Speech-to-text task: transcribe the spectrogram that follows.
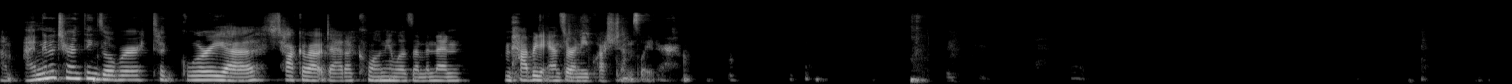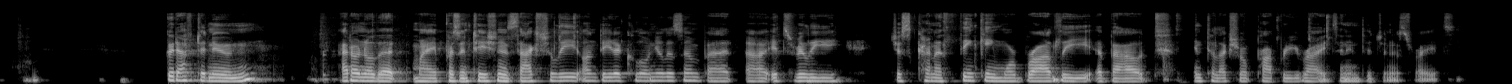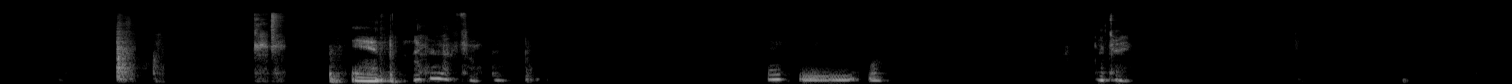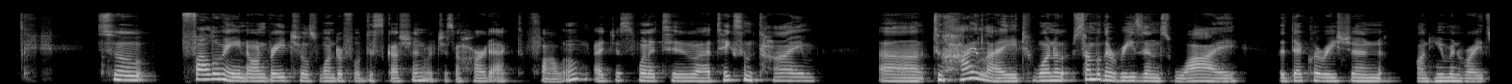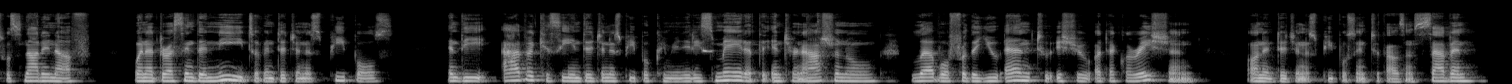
Um, I'm going to turn things over to Gloria to talk about data colonialism, and then I'm happy to answer any questions later. Good afternoon. I don't know that my presentation is actually on data colonialism, but uh, it's really just kind of thinking more broadly about intellectual property rights and indigenous rights. And I don't know if I'm Okay. So following on Rachel's wonderful discussion, which is a hard act to follow, I just wanted to uh, take some time uh, to highlight one of some of the reasons why the Declaration on Human Rights was not enough when addressing the needs of Indigenous peoples and the advocacy Indigenous people communities made at the international level for the UN to issue a declaration on Indigenous peoples in 2007.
